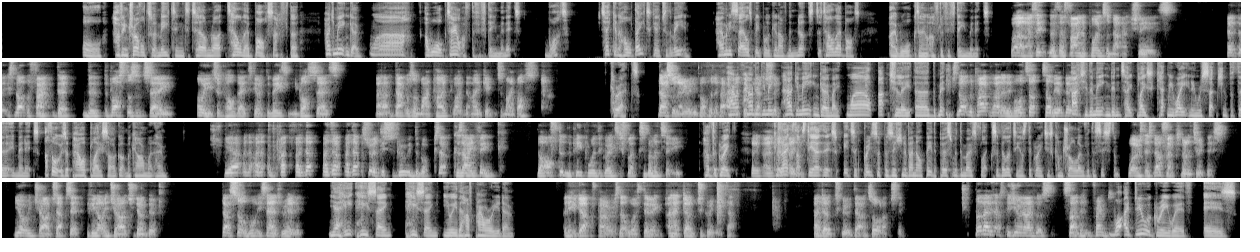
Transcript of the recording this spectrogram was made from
or having traveled to a meeting to tell tell their boss after how'd you meet? and go well i walked out after 15 minutes. What? Taken a whole day to go to the meeting. How many salespeople are going to have the nuts to tell their boss i walked out after 15 minutes? Well, I think that the finer point on that actually is it's not the fact that the the boss doesn't say, "Oh, you took a whole day to go to the meeting." Your boss says, uh, "That was on my pipeline that I'd given to my boss." correct That's what they're really bothered about. How, think, how did you meet? How did you meet and go, mate? Well, actually, uh, the It's not on the pipeline anymore. Tell, tell the update. actually the meeting didn't take place. It kept me waiting in reception for thirty minutes. I thought it was a power play, so I got in my car and went home. Yeah, and, and, and, and, that, and, that, and that's where I disagree with the book because I think that often the people with the greatest flexibility. Have the great uh, uh, correct. uh, That's the uh, it's it's a presupposition of NLP. The person with the most flexibility has the greatest control over the system. whereas there's no flexibility with this. You're in charge. That's it. If you're not in charge, you don't do it. That's sort of what he says, really. Yeah, he he's saying he's saying you either have power or you don't. And if you don't have power, it's not worth doing. And I don't agree with that. I don't agree with that at all, actually. But maybe that's because you and I have got slightly different frames. What I do agree with is,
